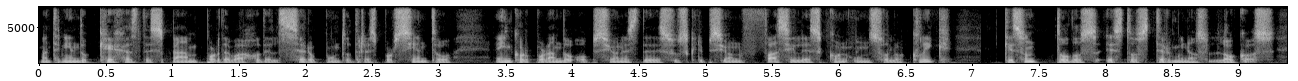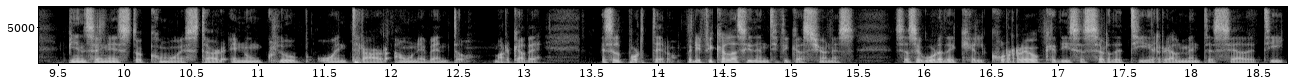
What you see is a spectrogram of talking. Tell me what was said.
manteniendo quejas de spam por debajo del 0.3% e incorporando opciones de suscripción fáciles con un solo clic. ¿Qué son todos estos términos locos? Piensa en esto como estar en un club o entrar a un evento. Marca D. Es el portero. Verifica las identificaciones. Se asegura de que el correo que dice ser de ti realmente sea de ti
